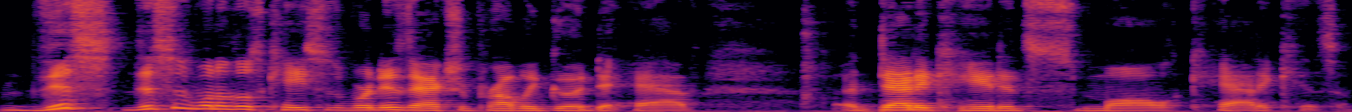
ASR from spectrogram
this this is one of those cases where it is actually probably good to have a dedicated small catechism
